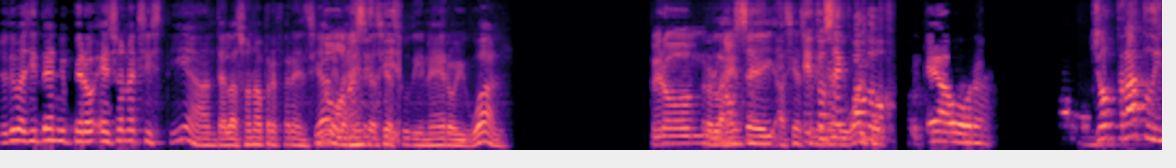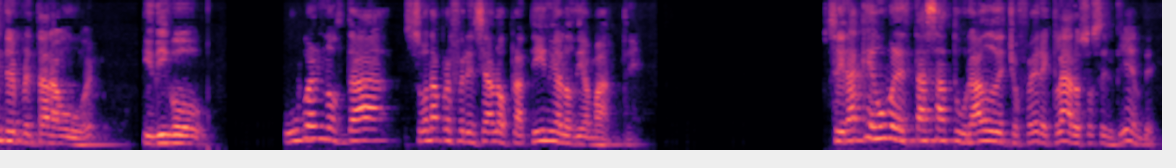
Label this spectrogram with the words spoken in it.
Yo te iba a decir, Denny, pero eso no existía ante la zona preferencial y la gente hacía su dinero igual. Pero, la gente hacía su dinero igual. ¿Por qué ahora? Yo trato de interpretar a Uber y digo, Uber nos da zona preferencial a los platinos y a los diamantes. ¿Será que Uber está saturado de choferes? Claro, eso se entiende.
